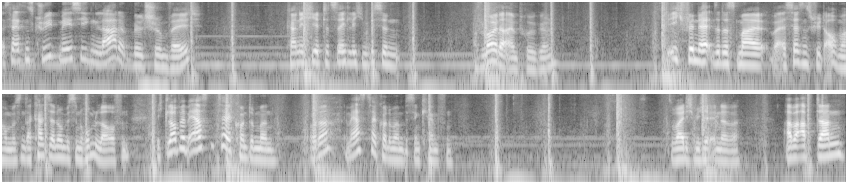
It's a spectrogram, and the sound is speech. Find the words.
Assassin's Creed-mäßigen Ladebildschirmwelt kann ich hier tatsächlich ein bisschen auf Leute einprügeln. Ich finde, hätten sie das mal bei Assassin's Creed auch machen müssen. Da kannst du ja nur ein bisschen rumlaufen. Ich glaube, im ersten Teil konnte man, oder? Im ersten Teil konnte man ein bisschen kämpfen. Soweit ich mich erinnere. Aber ab dann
